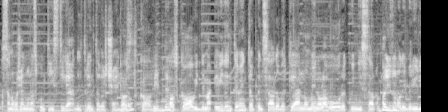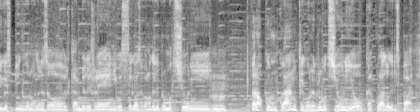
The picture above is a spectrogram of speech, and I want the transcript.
stanno facendo una scontistica del 30% post covid post covid ma evidentemente ho pensato perché hanno meno lavoro e quindi stanno poi ci sono dei periodi che spingono che ne so il cambio dei freni queste cose fanno delle promozioni mm -hmm. però comunque anche con le promozioni io ho calcolato che risparmio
